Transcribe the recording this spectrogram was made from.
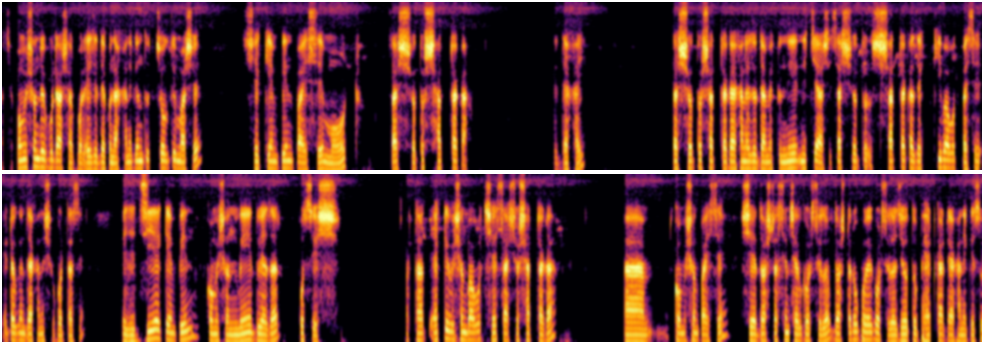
আচ্ছা কমিশন রিপোর্টে আসার পর এই যে দেখুন, এখানে কিন্তু চলতি মাসে সে ক্যাম্পেইন পাইছে মোট চারশত ষাট টাকা। দেখাই, চারশত ষাট টাকা এখানে যদি আমি একটু নিচে আসি, চারশত ষাট টাকা যে কী বাবদ পাইছে এটাও কিন্তু এখানে শো করতেছে। এই যে জিএ ক্যাম্পেইন কমিশন মে দুই হাজার পঁচিশ। অর্থাৎ অ্যাক্টিভেশন বাবদ সে চারশো ষাট টাকা কমিশন পাইছে। সে দশটা সিম সেল করছিল, দশটার উপরেই করছিল, যেহেতু ভ্যাট কাটে এখানে কিছু,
